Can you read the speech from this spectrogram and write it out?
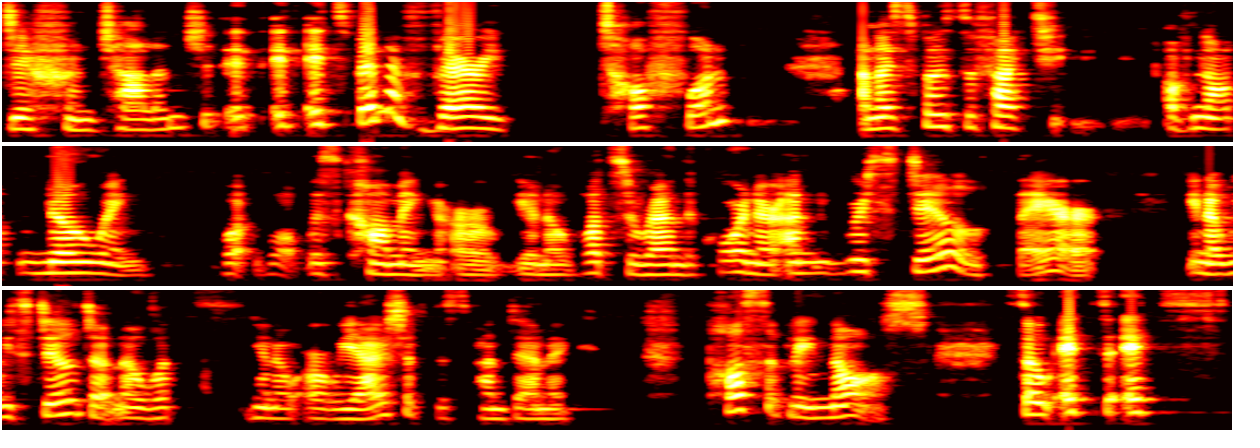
different challenges. It, it, it's been a very tough one. And I suppose the fact of not knowing what, what was coming or, you know, what's around the corner. And we're still there. You know, we still don't know what's, you know, are we out of this pandemic? Possibly not. So it's, it's,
